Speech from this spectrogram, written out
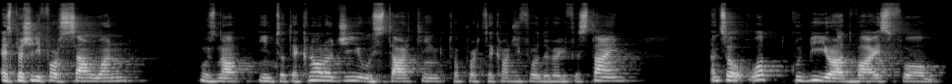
especially for someone who's not into technology who's starting to approach technology for the very first time and so what could be your advice for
